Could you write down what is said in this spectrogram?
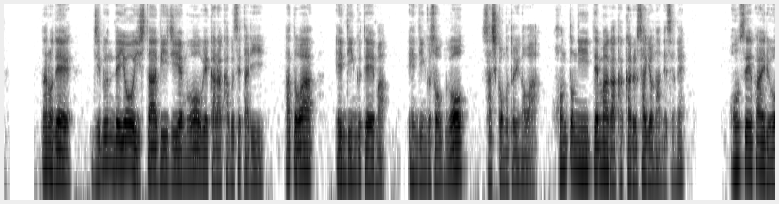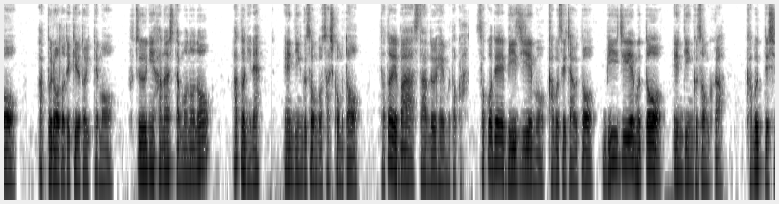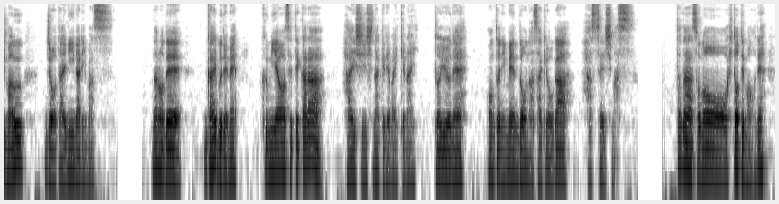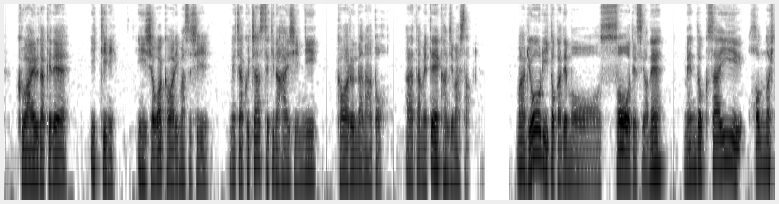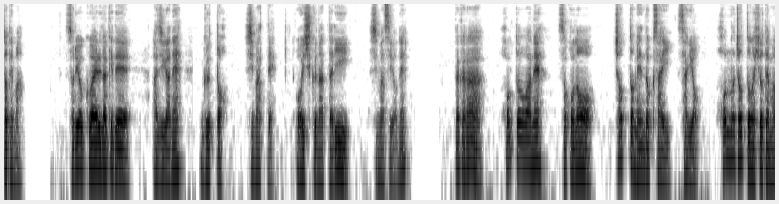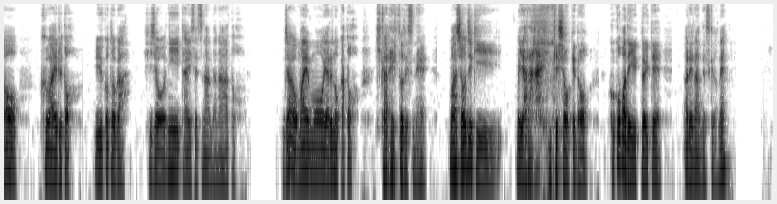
なので、自分で用意した BGM を上から被せたり、あとはエンディングテーマ、エンディングソングを差し込むというのは、本当に手間がかかる作業なんですよね。音声ファイルをアップロードできると言っても、普通に話したものの後にね、エンディングソングを差し込むと、例えばスタンド FM とか、そこで BGM を被せちゃうと、BGM とエンディングソングが被ってしまう状態になります。なので、外部でね、組み合わせてから配信しなければいけないというね、本当に面倒な作業が発生します。ただ、その一手間をね、加えるだけで一気に印象は変わりますし、めちゃくちゃ素敵な配信に変わるんだなと改めて感じました。まあ料理とかでもそうですよね。めんどくさいほんの一手間。それを加えるだけで味がね、ぐっと締まって美味しくなったりしますよね。だから、本当はね、そこのちょっとめんどくさい作業、ほんのちょっとの一手間を加えるということが非常に大切なんだなと。じゃあお前もやるのかと聞かれるとですね、まあ正直やらないんでしょうけど、ここまで言っといてあれなんですけどね。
